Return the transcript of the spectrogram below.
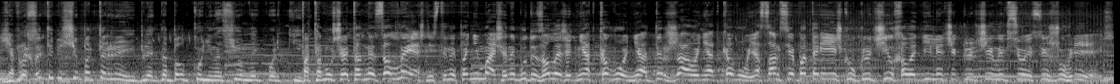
Я Просто тобі ще батареї, блядь, на балконі на съемній квартирі. Потому що це незалежність, ти не розумієш, я не буду залежати ні від кого, ні від держави, ні від кого. Я сам себе батареечку включив, холодильничек включив і все, і сижу греюсь.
